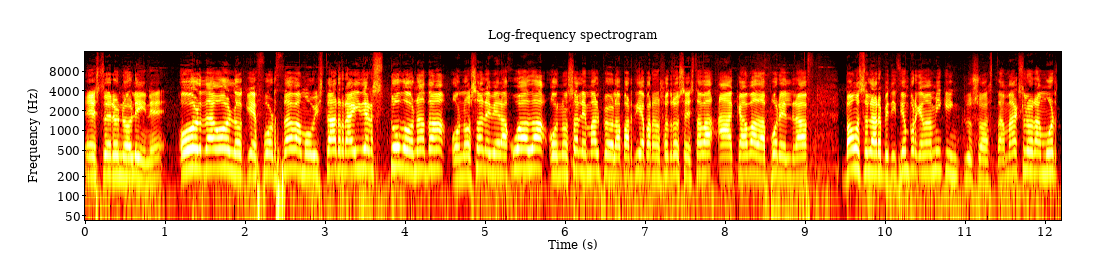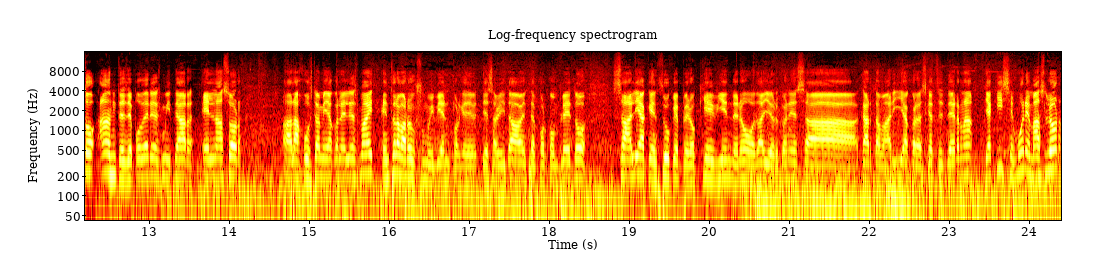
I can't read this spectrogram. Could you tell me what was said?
Esto era un all-in, ¿eh? Órdago lo que forzaba Movistar Riders, todo o nada, o nos sale bien la jugada o nos sale mal, pero la partida para nosotros estaba acabada por el draft. Vamos a la repetición porque mami que incluso hasta Max lo ha muerto antes de poder smitar el Nasor a la justa media con el Smite. Entraba Rux muy bien porque deshabilitaba a vencer por completo. Salía Kenzuke, pero qué bien de nuevo Dyer con esa carta amarilla, con la Sketch Eterna. Y aquí se muere Maslor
